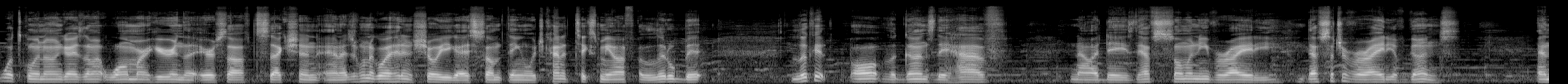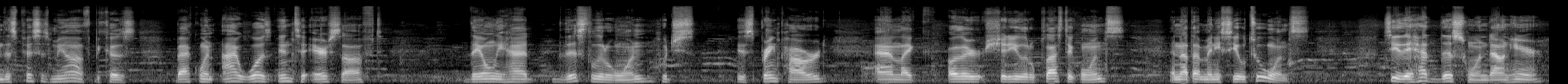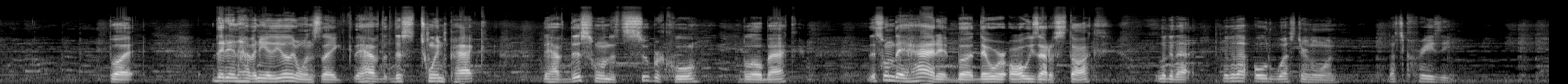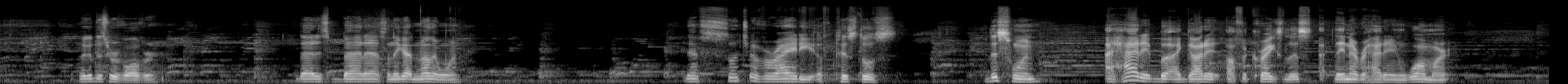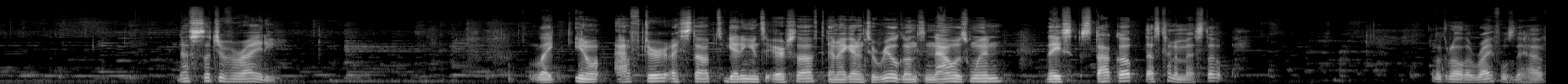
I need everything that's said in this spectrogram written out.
What's going on guys? I'm at Walmart here in the airsoft section and I just want to go ahead and show you guys something which kind of ticks me off a little bit. Look at all the guns they have nowadays. They have so many variety. They have such a variety of guns. And this pisses me off because back when I was into airsoft, they only had this little one which is spring powered and like other shitty little plastic ones and not that many CO2 ones. See, they had this one down here, but they didn't have any of the other ones. Like, they have this twin pack. They have this one that's super cool, blowback. This one they had it, but they were always out of stock. Look at that. Look at that old western one. That's crazy. Look at this revolver. That is badass. And they got another one. They have such a variety of pistols. This one I had it, but I got it off of Craigslist. They never had it in Walmart. That's such a variety. Like, you know, after I stopped getting into airsoft and I got into real guns, now is when they stock up. That's kind of messed up. Look at all the rifles they have.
